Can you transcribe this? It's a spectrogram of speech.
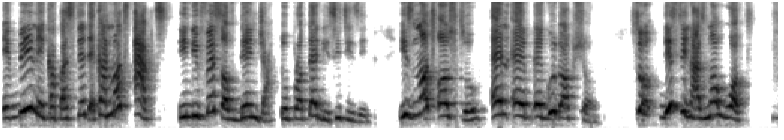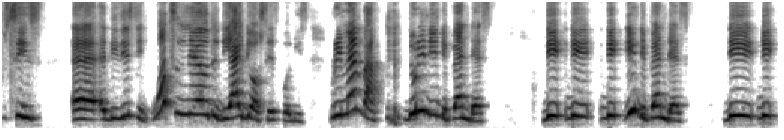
being incapacitated cannot act in the face of danger to protect the citizen is not also an, a, a good option. So this thing has not worked since uh, this thing. What nailed the idea of state police? Remember, during independence, the, the, the independence, the, the,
